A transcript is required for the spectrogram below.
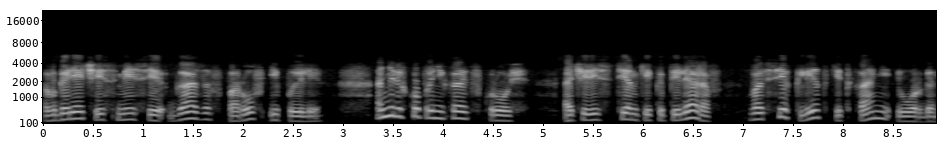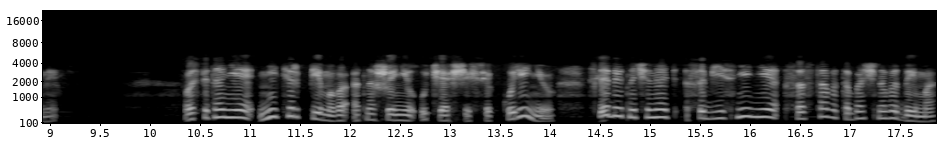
в горячей смеси газов, паров и пыли. Они легко проникают в кровь, а через стенки капилляров во все клетки, ткани и органы. Воспитание нетерпимого отношения учащихся к курению следует начинать с объяснения состава табачного дыма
